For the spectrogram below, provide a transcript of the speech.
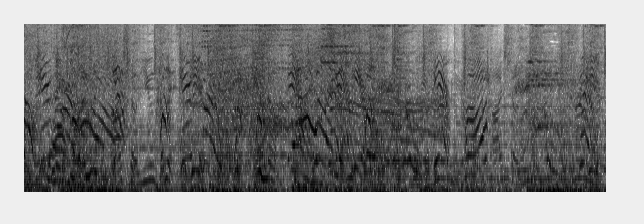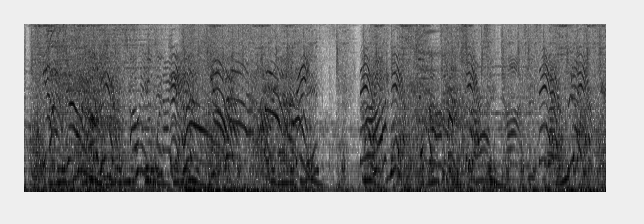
I shall use this. Here! Here! Huh? I shall use this. Here! Here! I'll use this. There! There! There! There!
